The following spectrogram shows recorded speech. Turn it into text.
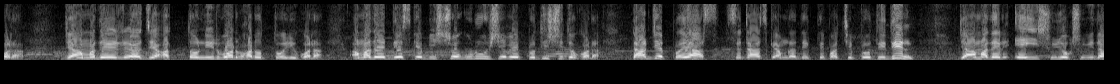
করা যে আমাদের যে আত্মনির্ভর ভারত তৈরি করা, আমাদের দেশকে বিশ্বগুরু হিসেবে প্রতিষ্ঠিত করা, তার যে প্রয়াস, সেটা আজকে আমরা দেখতে পাচ্ছি প্রতিদিন, যে আমাদের এই সুযোগ সুবিধা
